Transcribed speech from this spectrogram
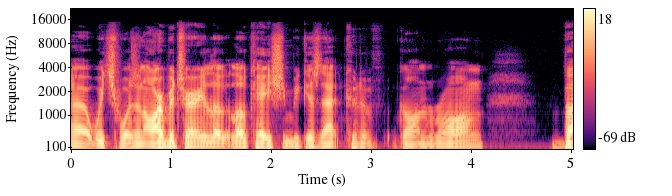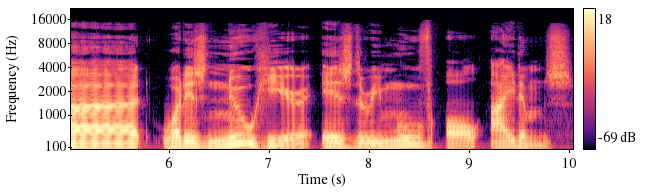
uh, which was an arbitrary lo- location because that could have gone wrong. But what is new here is the remove all items.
